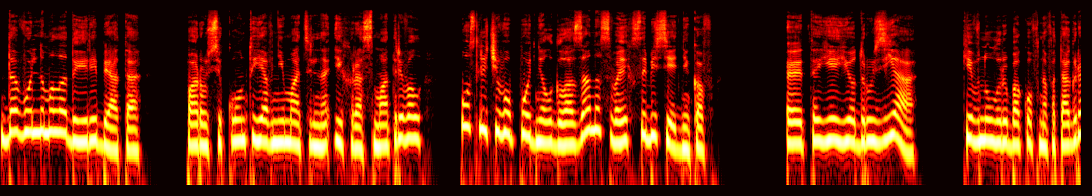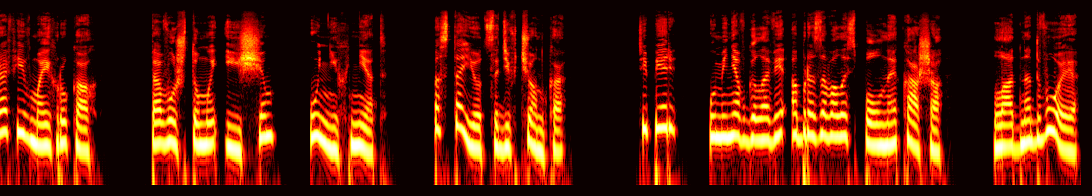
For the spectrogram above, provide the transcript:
довольно молодые ребята. Пару секунд я внимательно их рассматривал, после чего поднял глаза на своих собеседников – «Это ее друзья», – кивнул Рыбаков на фотографии в моих руках. «Того, что мы ищем, у них нет. Остается девчонка». Теперь у меня в голове образовалась полная каша. Ладно, двое,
